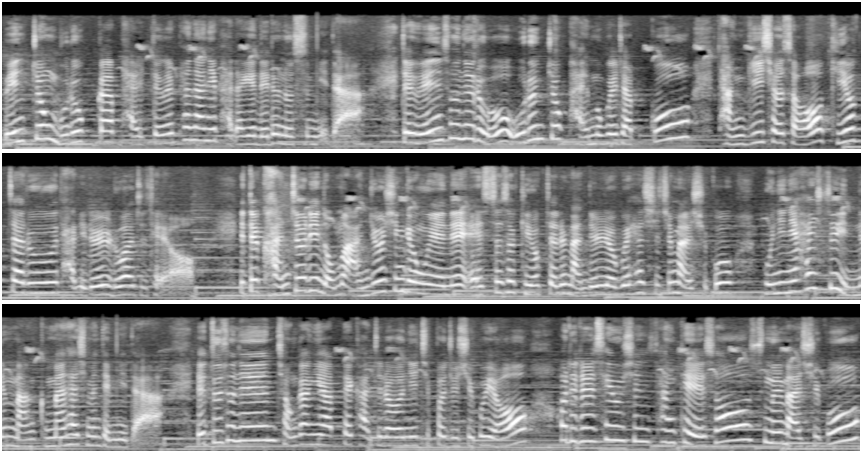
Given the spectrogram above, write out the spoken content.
왼쪽 무릎과 발등을 편안히 바닥에 내려놓습니다. 이제 왼손으로 오른쪽 발목을 잡고 당기셔서 기역자로 다리를 놓아주세요. 이때 관절이 너무 안 좋으신 경우에는 애써서 기역자를 만들려고 하시지 마시고 본인이 할 수 있는 만큼만 하시면 됩니다. 두 손은 정강이 앞에 가지런히 짚어주시고요. 허리를 세우신 상태에서 숨을 마시고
